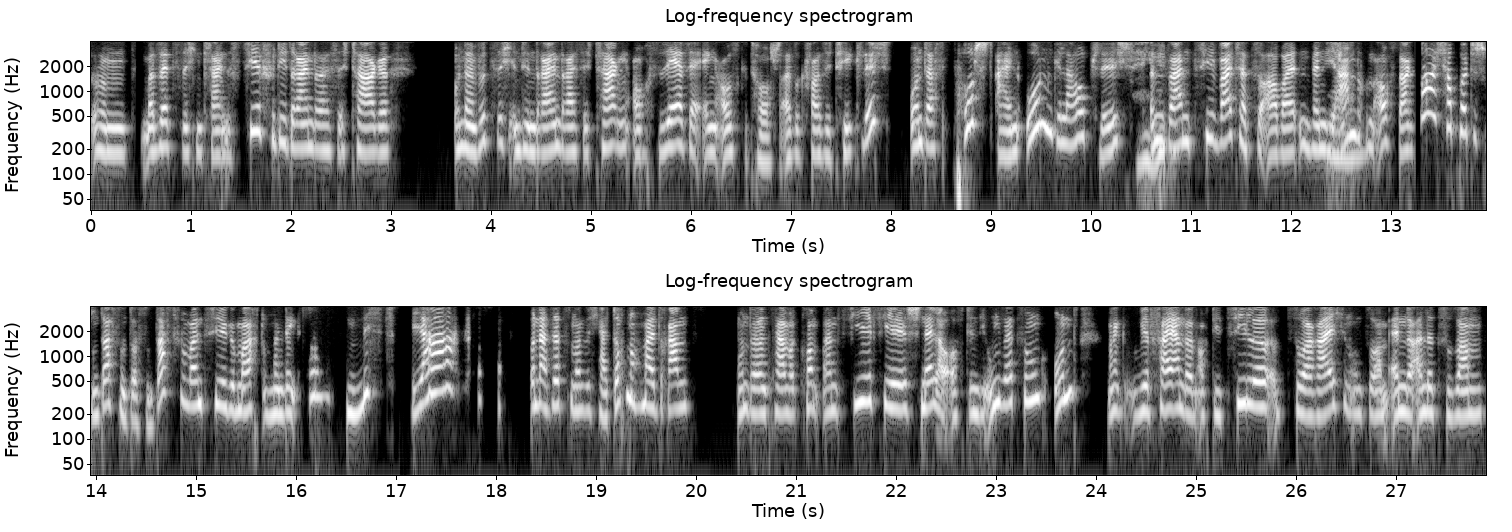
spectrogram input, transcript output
ähm, man setzt sich ein kleines Ziel für die 33 Tage und dann wird sich in den 33 Tagen auch sehr, sehr eng ausgetauscht, also quasi täglich. Und das pusht einen unglaublich, in seinem Ziel weiterzuarbeiten, wenn die ja. anderen auch sagen, oh, ich habe heute schon das und das und das für mein Ziel gemacht. Und man denkt, oh, Mist, ja, und dann setzt man sich halt doch nochmal dran. Und dann kam, kommt man viel, viel schneller oft in die Umsetzung. Und man, wir feiern dann auch die Ziele zu erreichen und so am Ende alle zusammen.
